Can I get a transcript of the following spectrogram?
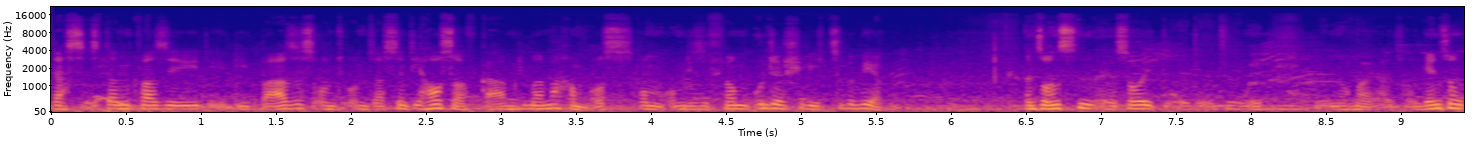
das ist dann quasi die, die Basis und, und das sind die Hausaufgaben, die man machen muss, um, um diese Firmen unterschiedlich zu bewerten. Ansonsten, äh, sorry, nochmal als Ergänzung,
